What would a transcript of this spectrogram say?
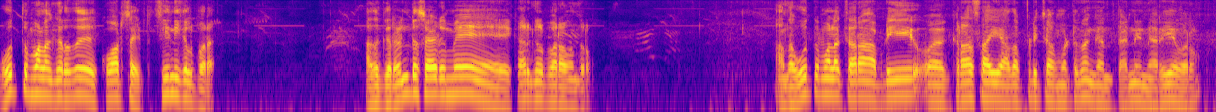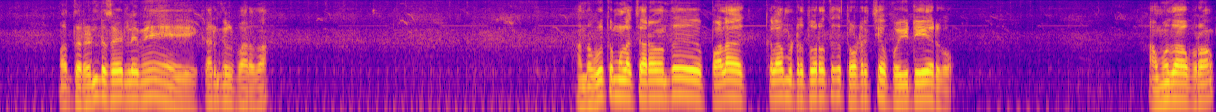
ஊத்துமலைங்கிறது குவாட் சைட் சீனிக்கல் பாறை. அதுக்கு ரெண்டு சைடுமே கருங்கல் பாறை வந்துடும் அந்த ஊத்துமலைச்சாரம் சரம் அப்படியே கிராஸ் ஆகி அதை பிடிச்சா மட்டும்தான் இங்கே தண்ணி நிறைய வரும். மற்ற ரெண்டு சைட்லேயுமே கருங்கல் பாறை தான். அந்த ஊத்துமலைச்சாரம் சரம் வந்து பல கிலோமீட்டர் தூரத்துக்கு தொடர்ச்சியாக போயிட்டே இருக்கும். அமுதாபுரம்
